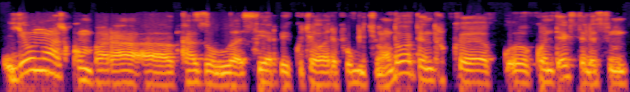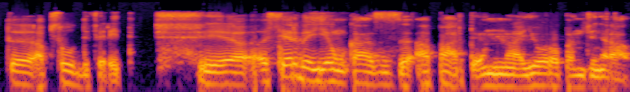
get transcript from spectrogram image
Eu nu aș compara uh, cazul Serbiei cu cel al Republicii Moldova pentru că uh, contextele sunt uh, absolut diferite. Și uh, Serbia e un caz aparte în Europa în general.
